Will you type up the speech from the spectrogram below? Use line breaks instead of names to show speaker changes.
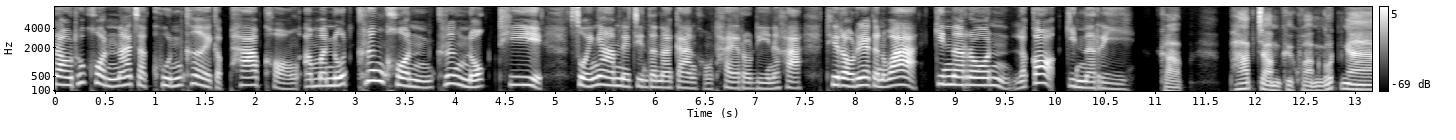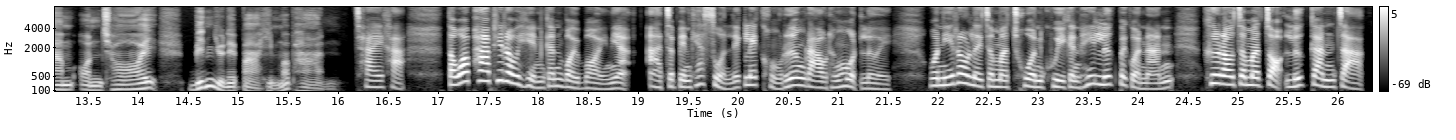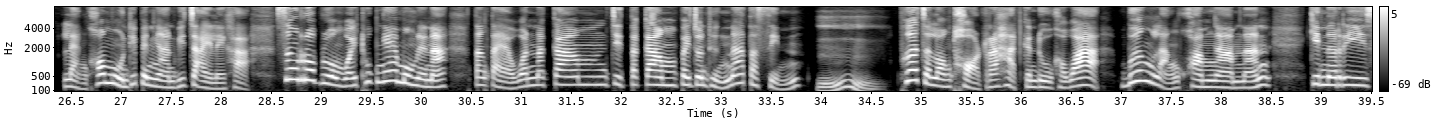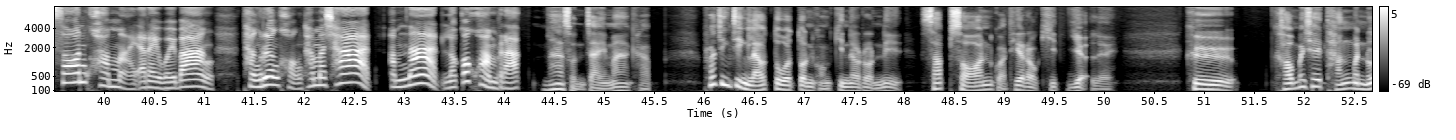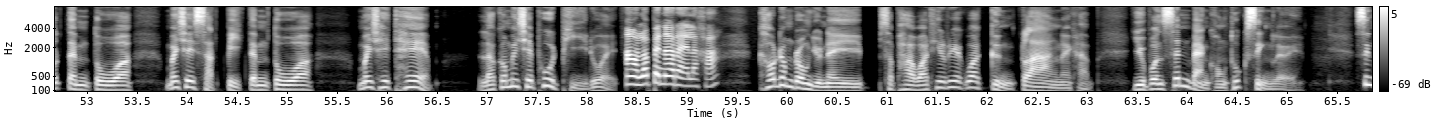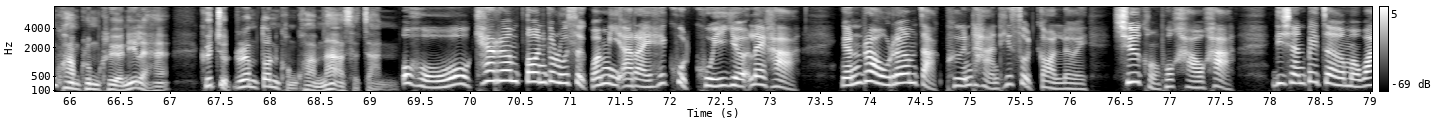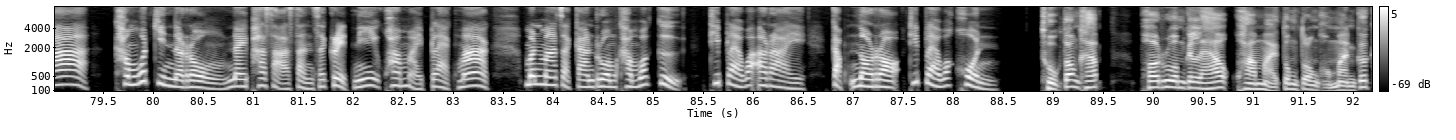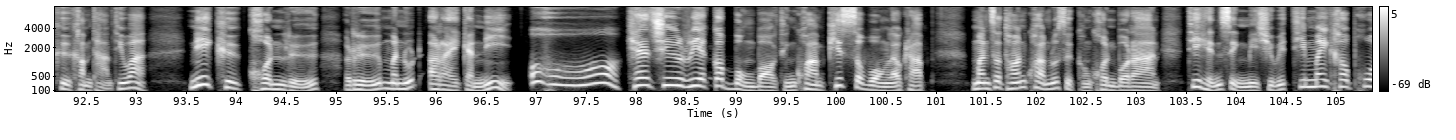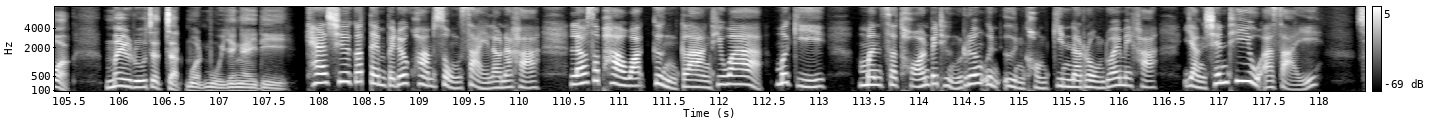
เราทุกคนน่าจะคุ้นเคยกับภาพของอมนุษย์ ครึ่งคน ครึ่งนกที่สวยงามในจินตนาการของไทยเราดีนะคะ ที่เราเรียกกันว่า กินนรน แล้วก็กินนรี
ครับ ภาพจำคือความงดงาม อ่อนช้อย บินอยู่ในป่าหิมพานต์
ใช่ค่ะ แต่ว่าภาพที่เราเห็นกันบ่อยๆ เนี่ยอาจจะเป็นแค่ส่วนเล็กๆ ของเรื่องราวทั้งหมดเลย วันนี้เราเลยจะมาชวนคุยกันให้ลึกไปกว่านั้น คือเราจะมาเจาะลึกกันจากแหล่งข้อมูลที่เป็นงานวิจัยเลยค่ะ ซึ่งรวบรวมไว้ทุกแง่มุมเลยนะ ตั้งแต่วรรณกรรม จิตรกรรม ไปจนถึงหน้าตศิลป์
อืม
เพื่อจะลองถอดรหัสกันดูค่ะว่า เบื้องหลังความงามนั้น กินรีซ่อนความหมายอะไรไว้บ้าง ทั้งเรื่องของธรรมชาติอำนาจแล้วก็ความรัก
น่าสนใจมากครับ เพราะจริง ๆ แล้วตัวตนของกินนรนนี่ซับซ้อนกว่าที่เราคิดเยอะเลย คือเขาไม่ใช่ทั้งมนุษย์เต็มตัว ไม่ใช่สัตว์ปีกเต็มตัว ไม่ใช่เทพ แล้วก็ไม่ใช่พูดผีด้วย
อ้าวแล้วเป็นอะไรล่ะคะ
เขาดำรงอยู่ในสภาวะที่เรียกว่ากึ่งกลางนะครับ อยู่บนเส้นแบ่งของทุกสิ่งเลย ซึ่งความคลุมเครือนี่แหละฮะคือจุดเริ่มต้นของความน่าอัศจรรย์
โอ้โห แค่เริ่มต้นก็รู้สึกว่ามีอะไรให้ขุดคุยเยอะเลยค่ะ งั้นเราเริ่มจากพื้นฐานที่สุดก่อนเลย ชื่อของพวกเขาค่ะ ดิฉันไปเจอมาว่าคำว่ากินนรงในภาษาสันสกฤตนี่ความหมายแปลกมาก มันมาจากการรวมคำว่ากึ ที่แปลว่าอะไร กับนรอที่แปลว่าคน
ถูกต้องครับ พอรวมกันแล้ว ความหมายตรงๆของมันก็คือคำถามที่ว่า นี่คือคนหรือ หรือมนุษย์อะไรกันนี่
โอ้โห
แค่ชื่อเรียกก็บ่งบอกถึงความคิดสวงแล้วครับ มันสะท้อนความรู้สึกของคนโบราณที่เห็นสิ่งมีชีวิตที่ไม่เข้าพวก ไม่รู้จะจัดหมวดหมู่ยังไงดี
แค่ชื่อก็เต็มไปด้วยความสงสัยแล้วนะคะ แล้วสภาวะกึ่งกลางที่ว่าเมื่อกี้ มันสะท้อนไปถึงเรื่องอื่น ๆ ของกินนรงค์ด้วยไหมคะ อย่างเช่นที่อยู่อาศัย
